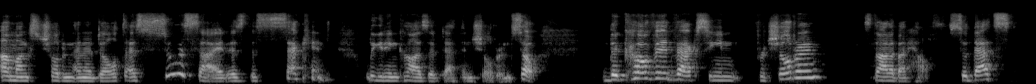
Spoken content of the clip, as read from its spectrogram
amongst children and adults as suicide is the second leading cause of death in children. So the COVID vaccine for children, it's not about health. So that's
